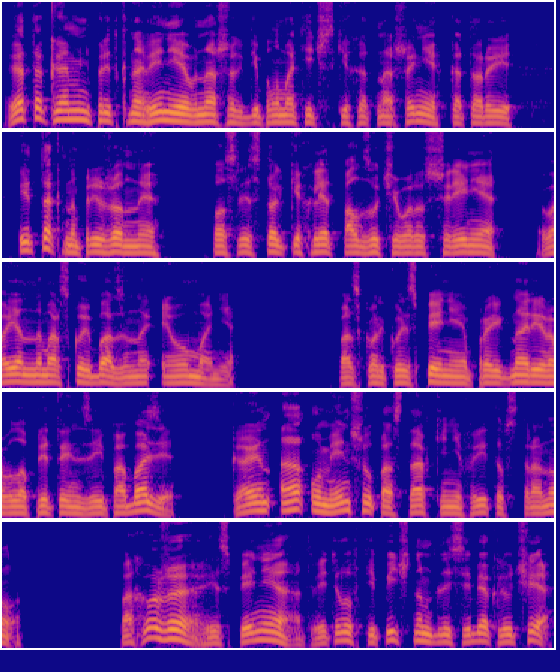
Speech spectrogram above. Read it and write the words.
Это камень преткновения в наших дипломатических отношениях, которые и так напряженные после стольких лет ползучего расширения военно-морской базы на Эумане. Поскольку Испения проигнорировала претензии по базе, КНА уменьшил поставки нефрита в страну. Похоже, Испения ответила в типичном для себя ключе.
